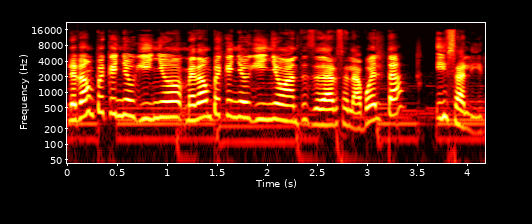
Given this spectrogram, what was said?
Le da un pequeño guiño, me da un pequeño guiño antes de darse la vuelta y salir.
